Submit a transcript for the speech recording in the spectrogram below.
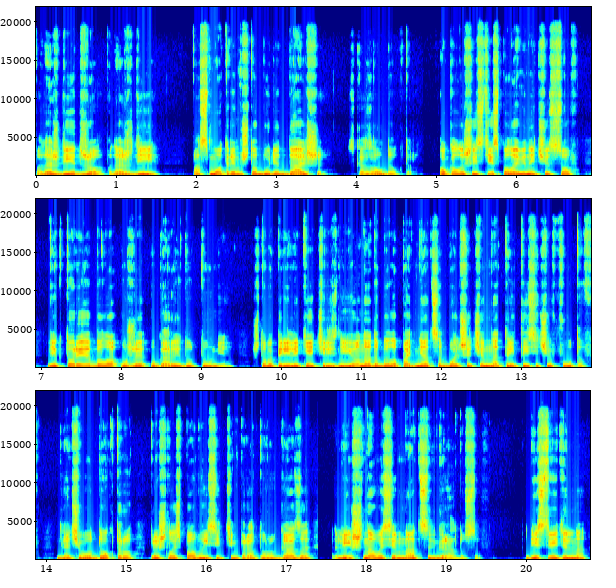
«Подожди, Джо, подожди. Посмотрим, что будет дальше», — сказал доктор. Около шести с половиной часов Виктория была уже у горы Дутуми, чтобы перелететь через нее, надо было подняться больше, чем на 3000 футов, для чего доктору пришлось повысить температуру газа лишь на 18 градусов. Действительно,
